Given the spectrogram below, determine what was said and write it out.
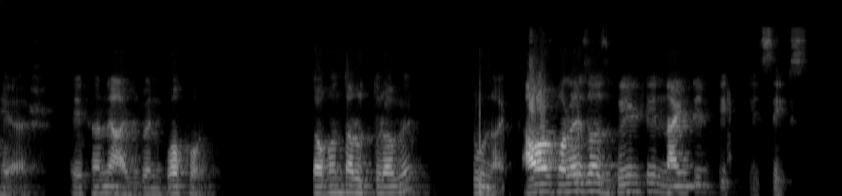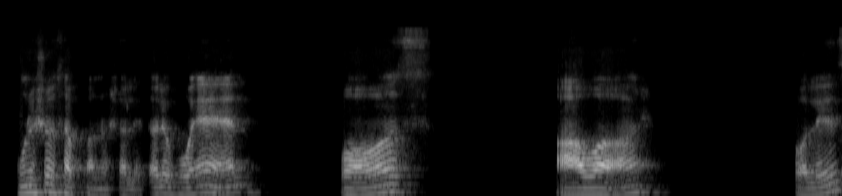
here এখানে আসবেন কখন? তখন তার উত্তর হবে tonight our college was built in nineteen fifty six উনিশশো ছাপ্পান্ন সালে। তাহলে হোয়েন ওয়াজ আওয়ার কলেজ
